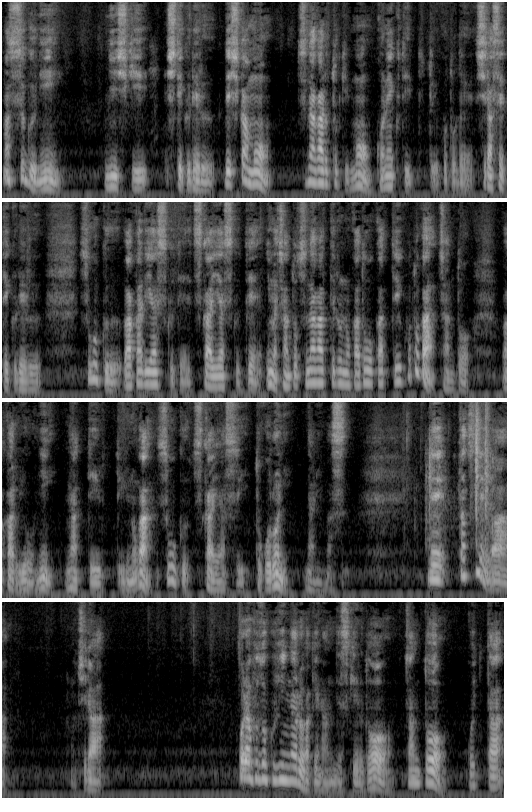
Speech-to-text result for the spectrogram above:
まあ、すぐに認識してくれる。で、しかも、つながるときも connected ということで知らせてくれる。すごくわかりやすくて、使いやすくて、今ちゃんとつながってるのかどうかっていうことがちゃんとわかるようになっているっていうのが、すごく使いやすいところになります。で、二つ目は、こちら。これは付属品になるわけなんですけれど、ちゃんとこういった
